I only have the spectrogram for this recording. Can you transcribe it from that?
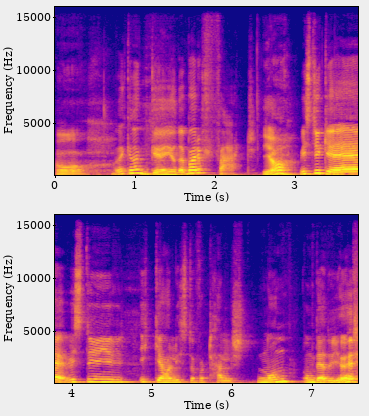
Oh. Og det er ikke noe gøy, og det er bare fælt. Ja. Hvis du ikke, hvis du ikke har lyst til å fortelle noen om det du gjør,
